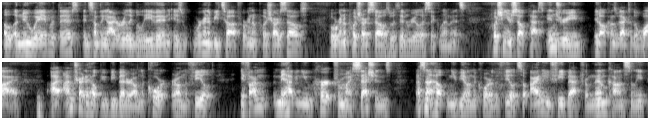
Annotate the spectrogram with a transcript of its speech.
a, a new wave with this and something I really believe in is we're going to be tough. We're going to push ourselves, but we're going to push ourselves within realistic limits. Pushing yourself past injury, it all comes back to the why. I, I'm trying to help you be better on the court or on the field. If I'm having you hurt from my sessions, that's not helping you be on the court or the field. So I need feedback from them constantly,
